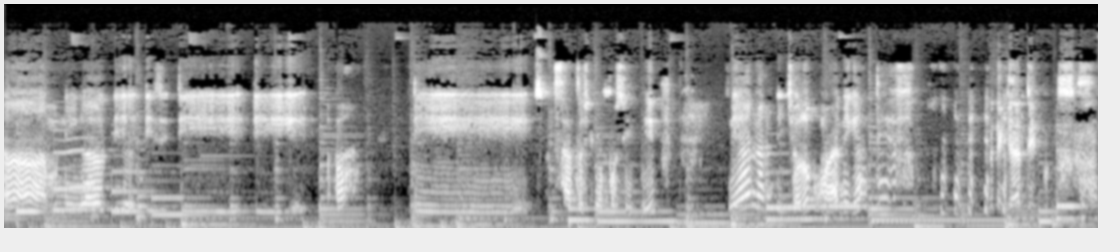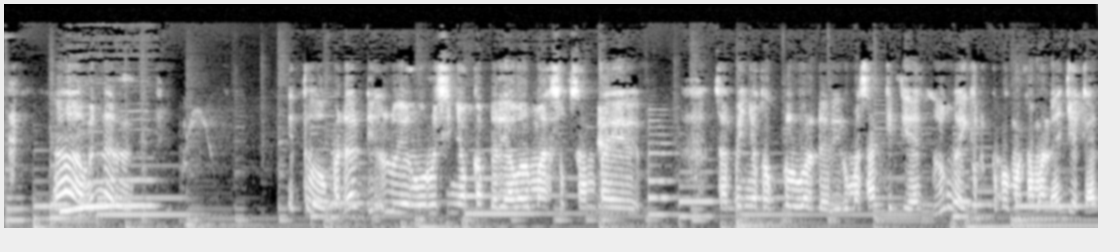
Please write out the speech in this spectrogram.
uh, meninggal di di di, di apa? Di statusnya positif. Ini anak dicolok malah negatif. Negatif. Ah bener. Itu padahal di, lu yang ngurusin nyokap dari awal masuk sampai sampai nyokap keluar dari rumah sakit ya lu nggak ikut ke pemakaman aja kan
